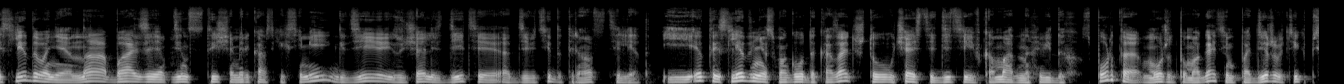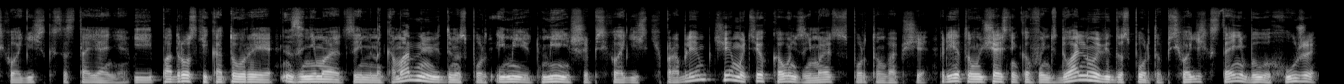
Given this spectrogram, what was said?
исследования на базе 11 тысяч американских семей, где изучались дети от 9 до 13 лет. И это исследование смогло доказать, что участие детей в командных видах спорта может помогать им поддерживать их психологическое состояние. И подростки, которые занимаются именно командными видами спорта, имеют меньше психологических проблем, чем у тех, кого не занимаются спортом вообще. При этом у участников индивидуального вида спорта психологическое состояние было хуже,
